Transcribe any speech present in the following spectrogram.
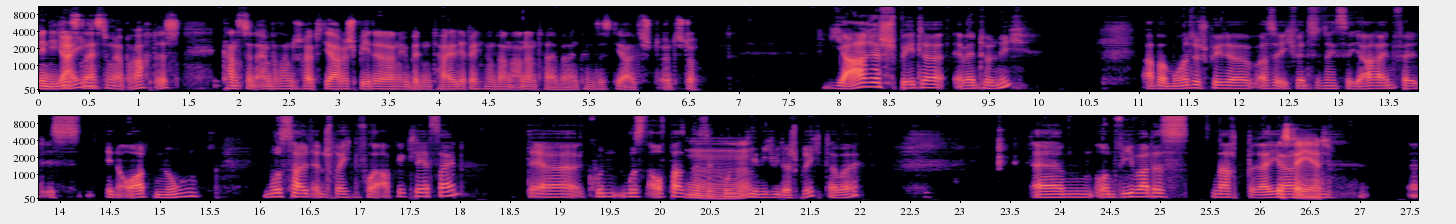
Wenn die Jein. Dienstleistung erbracht ist, kannst du nicht einfach sagen, du schreibst Jahre später dann über den Teil die Rechnung und dann einen anderen Teil, weil dann können sie es dir als, als Jahre später eventuell nicht. Aber Monate später, also ich, wenn es ins nächste Jahr reinfällt, ist in Ordnung. Muss halt entsprechend vorher abgeklärt sein. Der Kunde muss aufpassen, dass der Kunde Mhm. dir nicht widerspricht dabei. Ähm, und wie war das nach drei Ist Jahren? verjährt. Äh,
